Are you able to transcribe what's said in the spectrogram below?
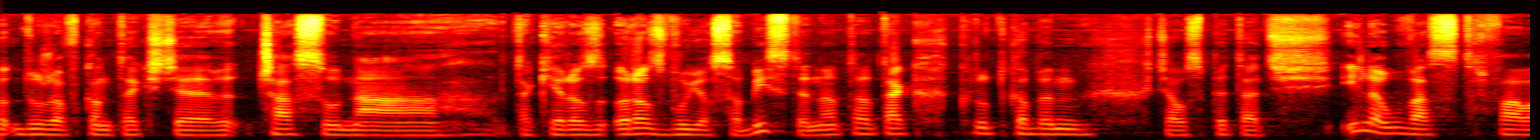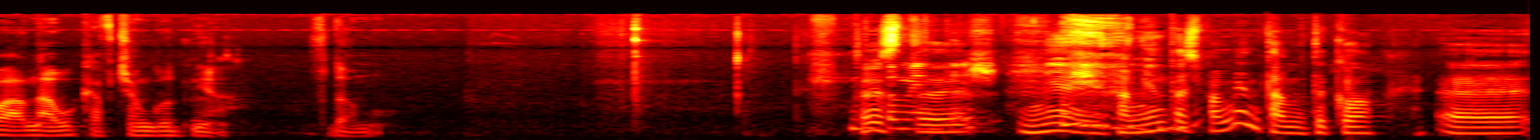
y, dużo w kontekście czasu na taki roz, rozwój osobisty, no to tak krótko bym chciał spytać, ile u was trwała nauka w ciągu dnia w domu? To jest, Pamiętasz? e, Nie, pamiętać pamiętam, tylko e,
